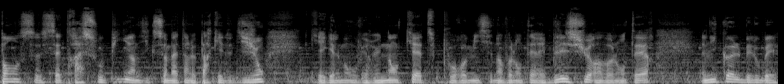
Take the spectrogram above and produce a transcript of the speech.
pense s'être assoupi, indique ce matin le parquet de Dijon, qui a également ouvert une enquête pour homicide involontaire et blessure involontaire. Nicole Belloubet,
